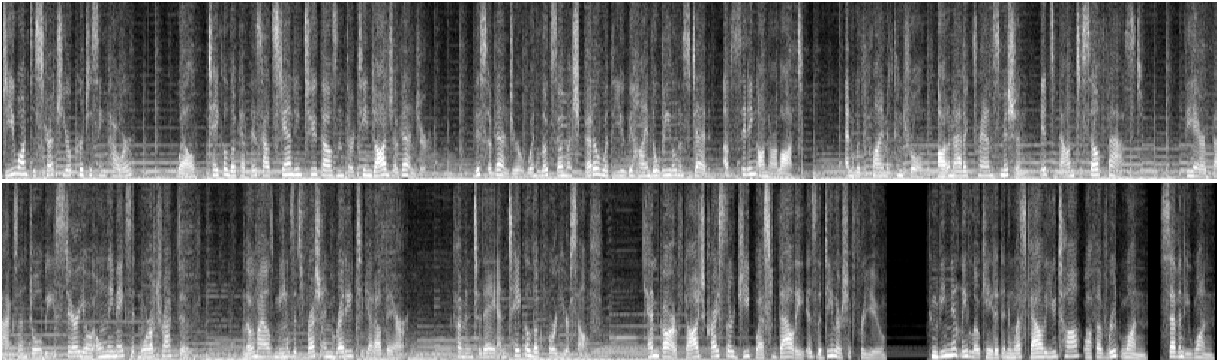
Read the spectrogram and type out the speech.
Do you want to stretch your purchasing power? Well, take a look at this outstanding 2013 Dodge Avenger. This Avenger would look so much better with you behind the wheel instead of sitting on our lot. And with climate control, automatic transmission, it's bound to sell fast. The airbags and Dolby stereo only makes it more attractive. Low miles means it's fresh and ready to get out there. Come in today and take a look for yourself. Ken Garff Dodge Chrysler Jeep West Valley is the dealership for you conveniently located in West Valley, Utah off of Route 1, 71.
